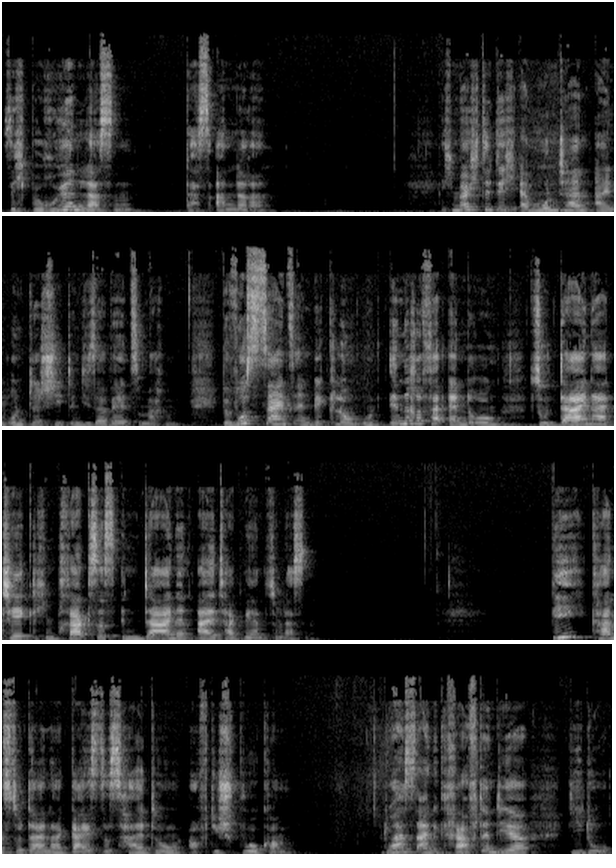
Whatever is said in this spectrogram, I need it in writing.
sich berühren lassen das andere. Ich möchte dich ermuntern, einen Unterschied in dieser Welt zu machen. Bewusstseinsentwicklung und innere Veränderung zu deiner täglichen Praxis in deinen Alltag werden zu lassen. Kannst du deiner Geisteshaltung auf die Spur kommen? Du hast eine Kraft in dir, die du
